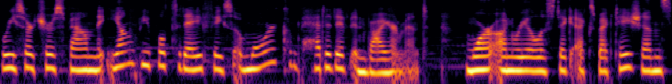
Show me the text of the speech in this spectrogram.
Researchers found that young people today face a more competitive environment, more unrealistic expectations,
